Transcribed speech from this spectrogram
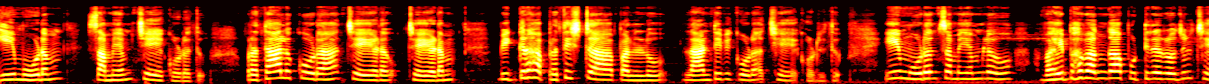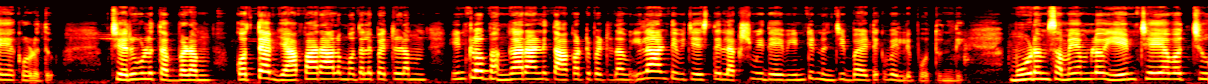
ఈ మూడం సమయం చేయకూడదు. వ్రతాలు కూడా చేయడం చేయడం విగ్రహ ప్రతిష్టాపనలు లాంటివి కూడా చేయకూడదు. ఈ మూడం సమయంలో వైభవంగా పుట్టినరోజులు చేయకూడదు. చెరువులు తవ్వడం కొత్త వ్యాపారాలు మొదలుపెట్టడం ఇంట్లో బంగారాన్ని తాకట్టు పెట్టడం ఇలాంటివి చేస్తే లక్ష్మీదేవి ఇంటి నుంచి బయటకు వెళ్ళిపోతుంది. మూడం సమయంలో ఏం చేయవచ్చు?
